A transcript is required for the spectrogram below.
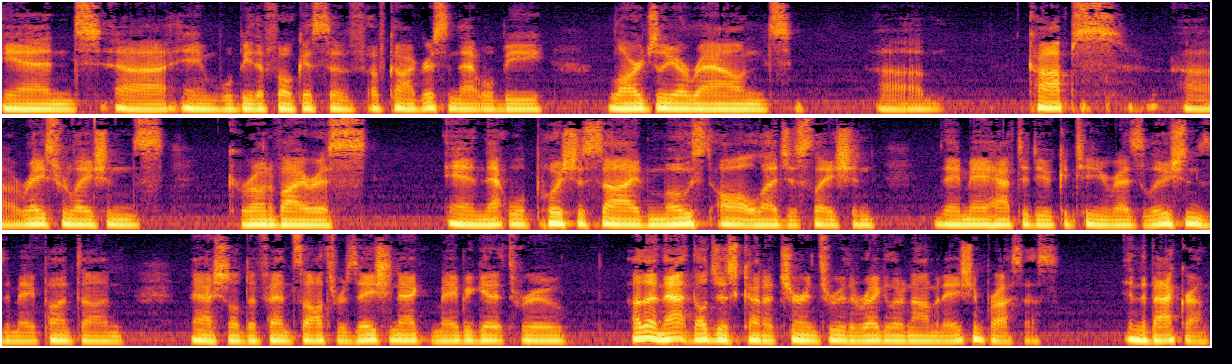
and uh, and will be the focus of, of Congress, and that will be largely around um, cops, uh, race relations, coronavirus, and that will push aside most all legislation. They may have to do continuing resolutions. They may punt on National Defense Authorization Act, maybe get it through. Other than that, they'll just kind of churn through the regular nomination process in the background.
